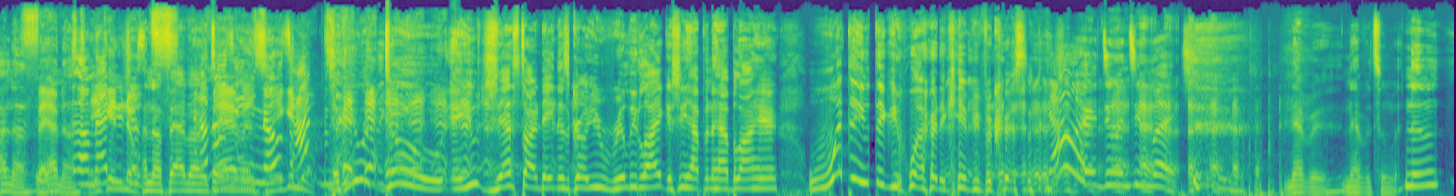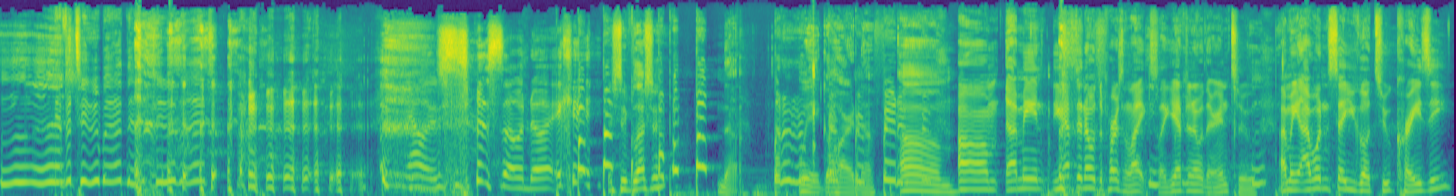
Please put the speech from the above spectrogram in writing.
I know. Yeah, I Fab. know. Um, Taking you notes. just, I know, Fab I'm not Valentine's. taking notes. Taking I'm- notes. If you was dude and you just start dating this girl you really like and she happen to have blonde hair, what do you think you want her to give you for Christmas? Y'all are doing too much. never, never too much. No, never too much. Never too much. Y'all are so annoying. Is she blushing? No, we ain't go hard enough. Um, Um, I mean, you have to know what the person likes. Like, you have to know what they're into. I mean, I wouldn't say you go too crazy.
